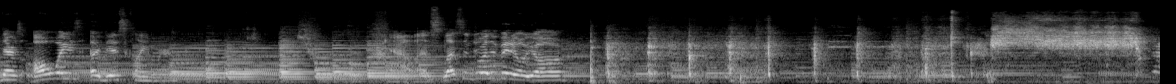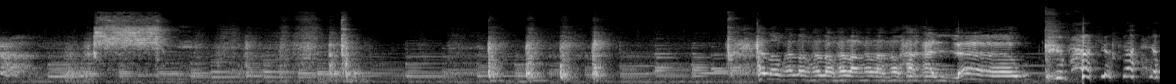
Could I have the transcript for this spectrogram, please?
There's always a disclaimer. Now let's let's enjoy the video, y'all. Hello, hello, hello, hello, hello, hello, hello. Get back, get back, get.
